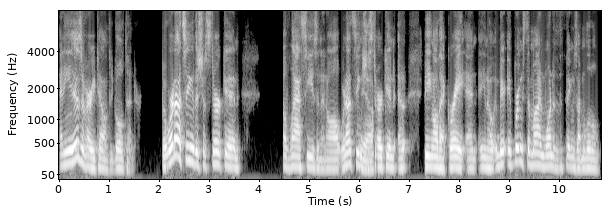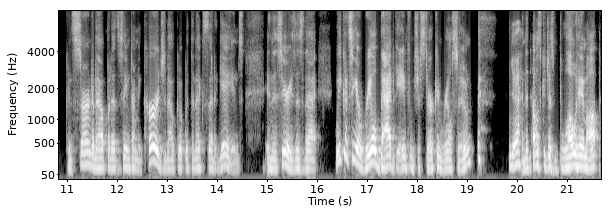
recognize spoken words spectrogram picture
and he is a very talented goaltender. But we're not seeing the Shesterkin of last season at all. We're not seeing Yeah. Shesterkin being all that great. And you know, it, it brings to mind one of the things I'm a little concerned about, but at the same time encouraged about with the next set of games in this series is that we could see a real bad game from Shesterkin real soon, Yeah. and the Devils could just blow him up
